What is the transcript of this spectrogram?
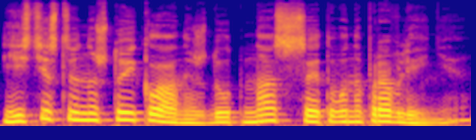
Естественно, что и кланы ждут нас с этого направления.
